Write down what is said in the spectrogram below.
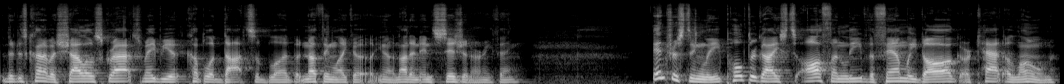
They're just kind of a shallow scratch, maybe a couple of dots of blood, but nothing like a, you know, not an incision or anything. Interestingly, poltergeists often leave the family dog or cat alone,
